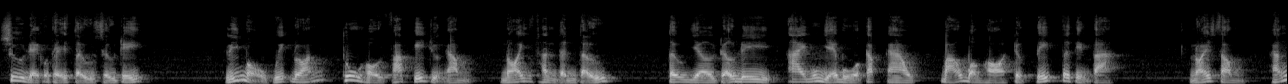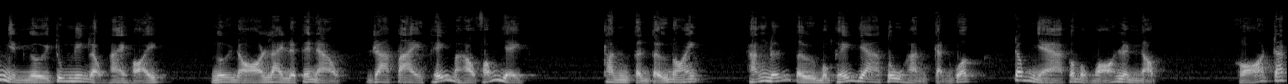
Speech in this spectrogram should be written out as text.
sư đệ có thể tự xử trí. Lý Mộ quyết đoán thu hồi pháp khí truyền âm, nói với thanh tịnh tử, từ giờ trở đi ai muốn vẽ bùa cấp cao, bảo bọn họ trực tiếp tới tìm ta. Nói xong, hắn nhìn người trung niên lầu hai hỏi, người nọ lai lịch thế nào, ra tay thế mà hào phóng vậy? Thanh tịnh tử nói, hắn đến từ một thế gia tu hành cảnh quốc, trong nhà có một mỏ linh ngọc. Khó trách,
